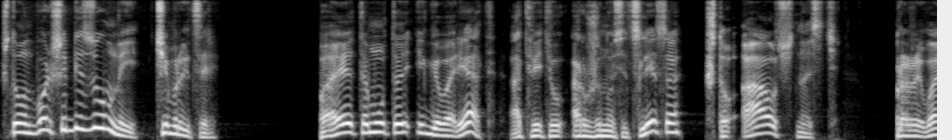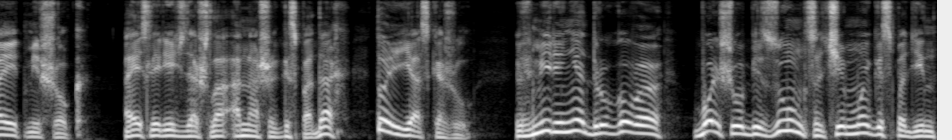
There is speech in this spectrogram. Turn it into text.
что он больше безумный, чем рыцарь. «Поэтому-то и говорят, — ответил оруженосец леса, — что алчность прорывает мешок. А если речь зашла о наших господах, то и я скажу — в мире нет другого большего безумца, чем мой господин,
